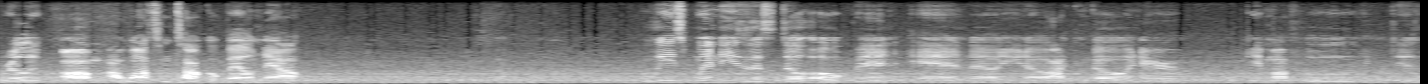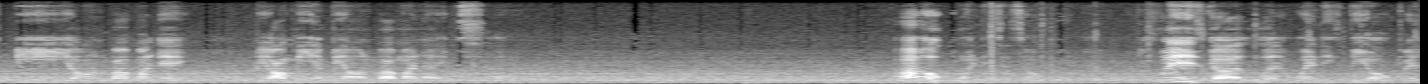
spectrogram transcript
really um, I want some Taco Bell now. At least Wendy's is still open, and uh, you know I can go in there, get my food, and just be on about my day. Be I mean and be on about my nights. So. I hope Wendy's is open. Please God let Wendy's be open.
